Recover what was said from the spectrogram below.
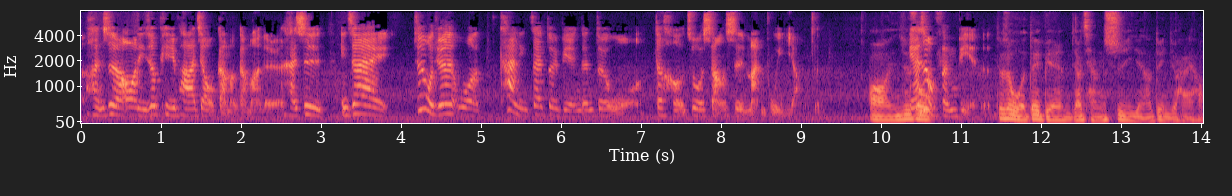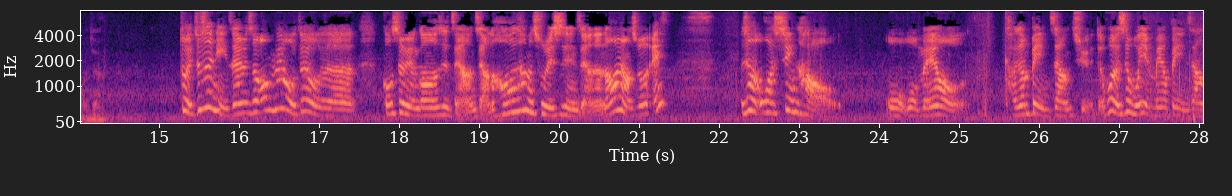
很适合哦，你就噼里啪啦叫我干嘛干嘛的人，还是你在就是我觉得我看你在对别人跟对我的合作上是蛮不一样的。哦，你就是有分别的，就是我对别人比较强势一点，然后对你就还好这样。对，就是你在那边说哦，没有，我对我的公司的员工都是怎样怎样，然后他们处理事情怎样的，然后我想说，哎，我想哇，幸好。我我没有好像被你这样觉得，或者是我也没有被你这样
